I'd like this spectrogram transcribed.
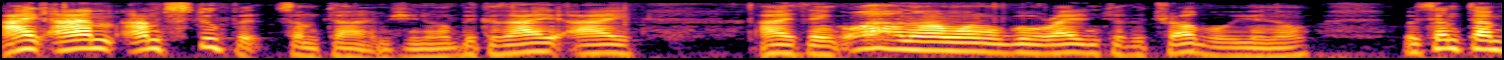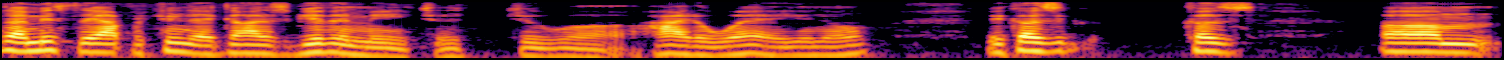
I I'm I'm stupid sometimes, you know, because I I I think, well, no, I want to go right into the trouble, you know. But sometimes I miss the opportunity that God has given me to to uh, hide away, you know, because because um,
